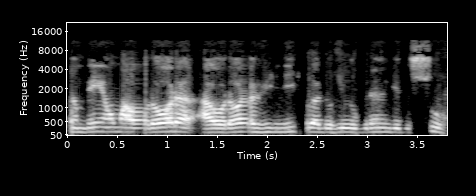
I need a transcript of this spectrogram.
também é uma Aurora, a Aurora Vinícola do Rio Grande do Sul.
